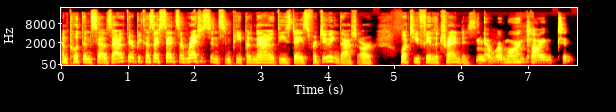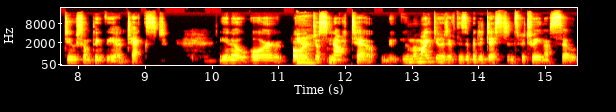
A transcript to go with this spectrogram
and put themselves out there? Because I sense a reticence in people now these days for doing that. Or what do you feel the trend is? No, we're more inclined to do something via text, you know, or or yeah. just not to. We might do it if there's a bit of distance between us. So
